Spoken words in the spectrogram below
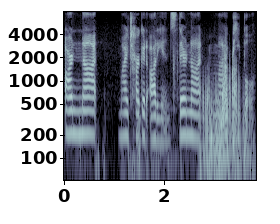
are not my target audience. They're not my people.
